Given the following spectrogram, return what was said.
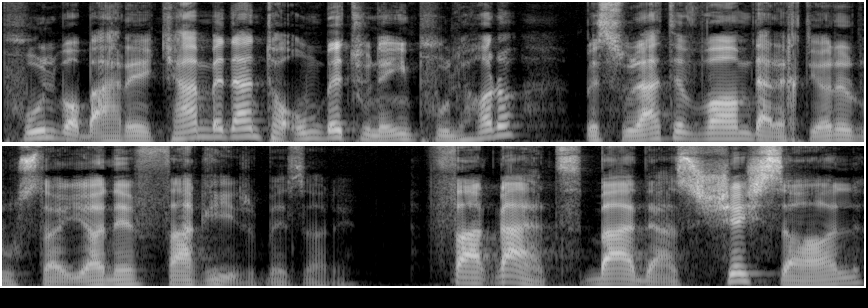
پول با بهره کم بدن تا اون بتونه این پول ها رو به صورت وام در اختیار روستاییان فقیر بذاره. فقط بعد از 6 سال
